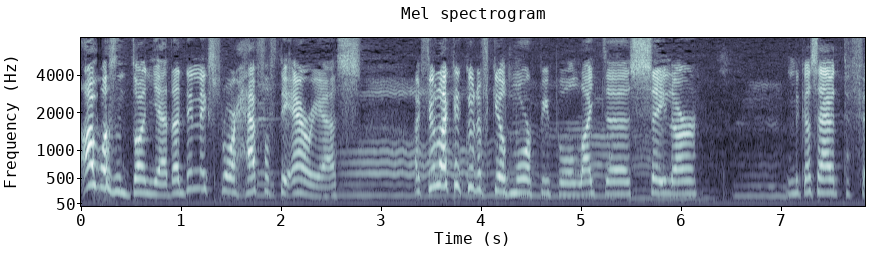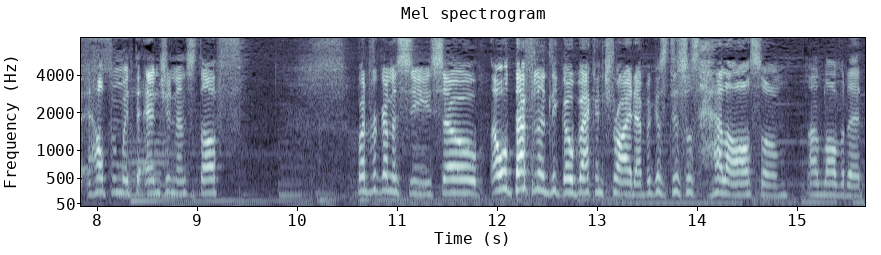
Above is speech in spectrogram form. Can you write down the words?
I wasn't done yet. I didn't explore half of the areas. I feel like I could have killed more people, like the sailor. Because I had to help him with the engine and stuff. But we're gonna see. So I will definitely go back and try that because this was hella awesome. I loved it.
